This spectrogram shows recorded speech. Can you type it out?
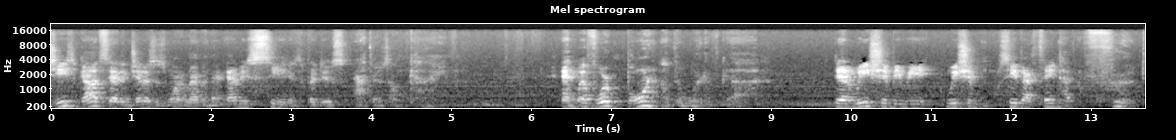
Jesus, God said in Genesis 1.11 that every seed is produced after its own kind. And if we're born of the word of God, then we should be we, we should see that same type of fruit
